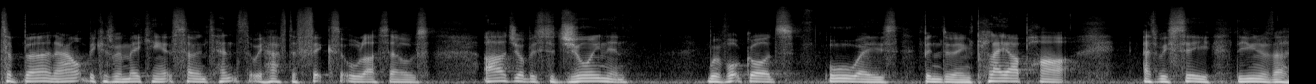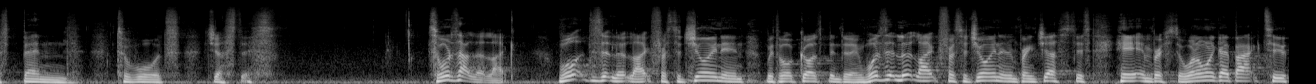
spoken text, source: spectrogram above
to burn out because we're making it so intense that we have to fix it all ourselves. Our job is to join in with what God's always been doing. Play our part as we see the universe bend towards justice. So, what does that look like? What does it look like for us to join in with what God's been doing? What does it look like for us to join in and bring justice here in Bristol? Well, I want to go back to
